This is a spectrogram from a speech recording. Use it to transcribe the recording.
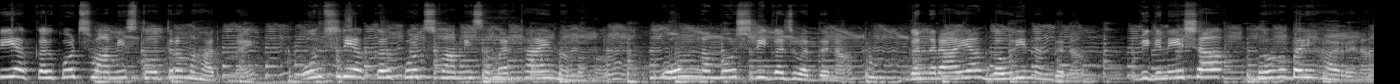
श्री अक्कलकोट स्वामी स्तोत्र महात्मय. ओम श्री अक्कलकोट स्वामी समर्थाय नमः. ओम नमो श्री गजवदना. गणराया गौरी नंदना. विघ्नेशा भवभयहारणा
